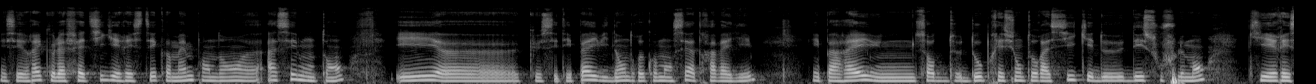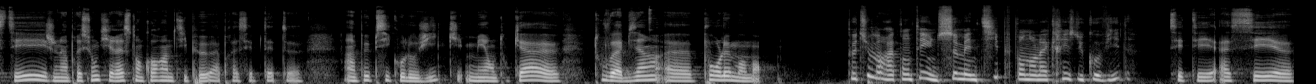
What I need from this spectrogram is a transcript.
Mais c'est vrai que la fatigue est restée quand même pendant euh, assez longtemps et euh, que c'était pas évident de recommencer à travailler. Et pareil, une sorte d'oppression thoracique et de d'essoufflement qui est resté et j'ai l'impression qu'il reste encore un petit peu. Après, c'est peut-être euh, un peu psychologique, mais en tout cas, tout va bien pour le moment. Peux-tu me raconter une semaine type pendant la crise du Covid? C'était assez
